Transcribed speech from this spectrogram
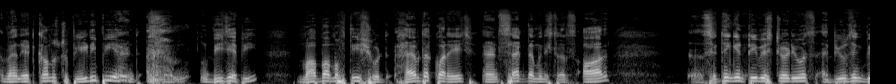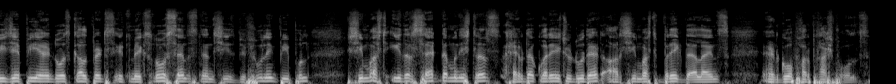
when it comes to PDP and BJP, Mehbooba Mufti should have the courage and sack the ministers or sitting in TV studios abusing BJP and those culprits, it makes no sense. Then she is befooling people. She must either sack the ministers, have the courage to do that, or she must break the alliance and go for fresh polls.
